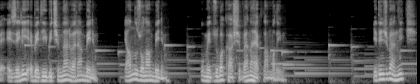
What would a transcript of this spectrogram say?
ve ezeli ebedi biçimler veren benim. Yalnız olan benim. Bu meczuba karşı ben ayaklanmalıyım. Yedinci benlik,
